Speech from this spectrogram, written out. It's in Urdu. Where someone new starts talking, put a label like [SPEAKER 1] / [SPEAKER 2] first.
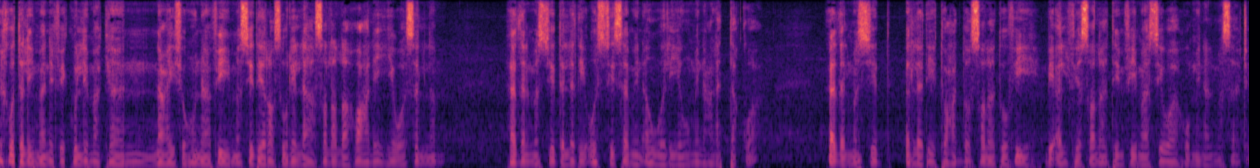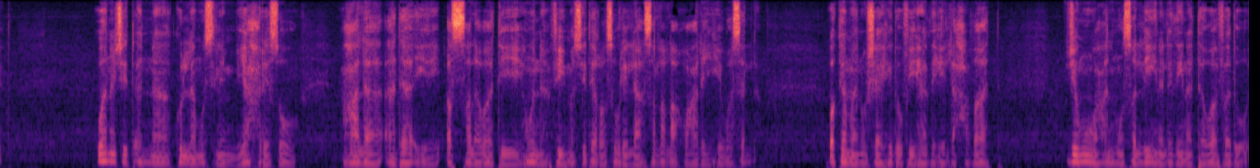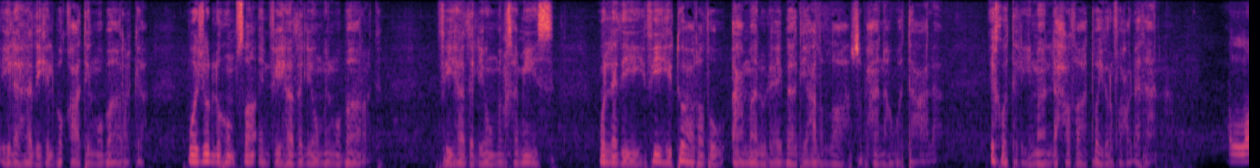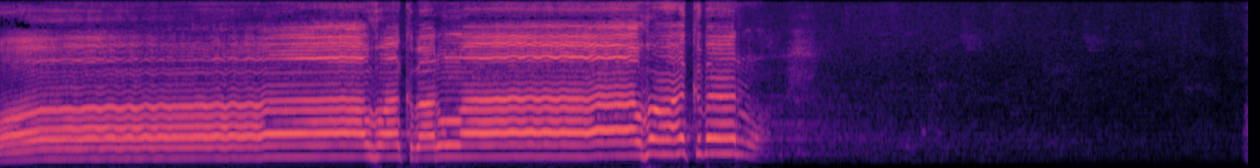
[SPEAKER 1] إخوة الإيمان في كل مكان، نعيش هنا في مسجد رسول الله صلى الله عليه وسلم. هذا المسجد الذي أسس من أول يوم على التقوى. هذا المسجد الذي تعد الصلاة فيه بألف صلاة فيما سواه من المساجد. ونجد أن كل مسلم يحرص على أداء الصلوات هنا في مسجد رسول الله صلى الله عليه وسلم. وكما نشاهد في هذه اللحظات جموع المصلين الذين توافدوا إلى هذه البقعة المباركة، وجلهم صائم في هذا اليوم المبارك، في هذا اليوم الخميس، والذي فيه تعرض أعمال العباد على الله سبحانه وتعالى. إخوة الإيمان، لحظات ويرفع الأذان.
[SPEAKER 2] الله أكبر الله أكبر.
